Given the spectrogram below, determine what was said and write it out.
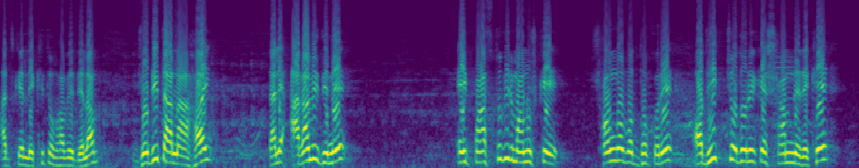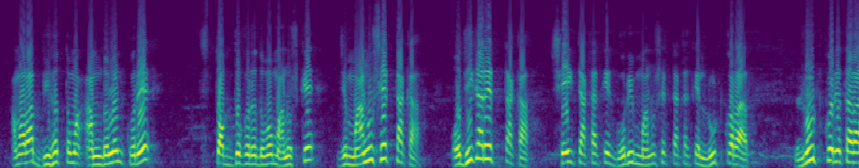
আজকে লিখিতভাবে দিলাম। যদি তা না হয়, তাহলে আগামী দিনে এই পাঁচতুবির মানুষকে সংঘবদ্ধ করে অধীর চৌধুরীকে সামনে রেখে আমরা বৃহত্তম আন্দোলন করে স্তব্ধ করে দেবো মানুষকে, যে মানুষের টাকা, অধিকারের টাকা, সেই টাকাকে, গরিব মানুষের টাকাকে লুট করার, লুট করে তারা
